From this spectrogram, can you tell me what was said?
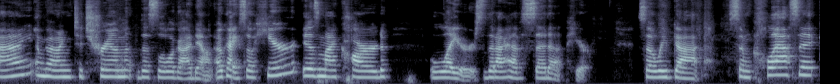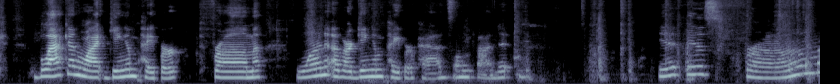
I am going to trim this little guy down. Okay, so here is my card layers that I have set up here. So we've got some classic black and white gingham paper from one of our gingham paper pads. Let me find it. It is from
